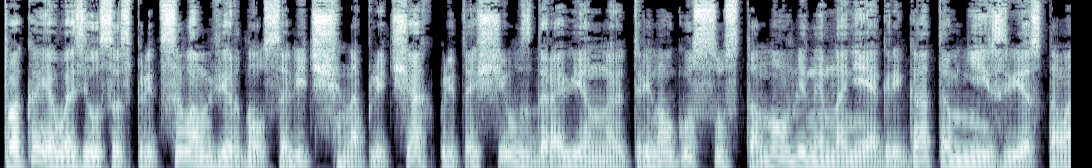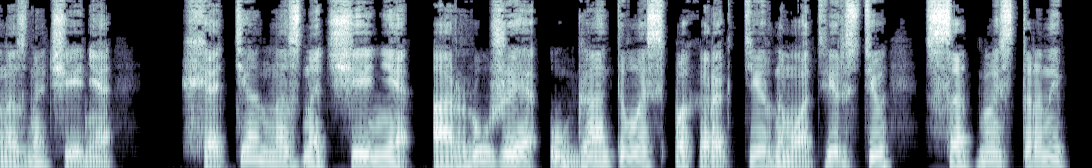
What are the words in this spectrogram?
Пока я возился с прицелом, вернулся Лич, на плечах притащил здоровенную треногу с установленным на ней агрегатом неизвестного назначения. Хотя назначение оружия угадывалось по характерному отверстию с одной стороны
